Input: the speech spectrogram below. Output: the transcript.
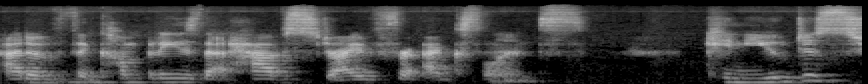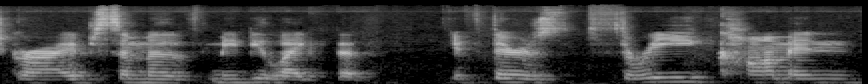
out of the companies that have strived for excellence, can you describe some of maybe like the if there's three common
